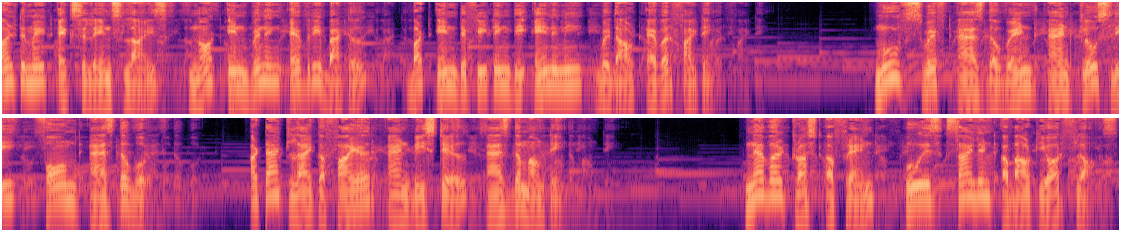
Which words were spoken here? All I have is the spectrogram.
Ultimate excellence lies not in winning every battle, but in defeating the enemy without ever fighting. Move swift as the wind and closely formed as the wood. Attack like a fire and be still as the mountain. Never trust a friend who is silent about your flaws.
